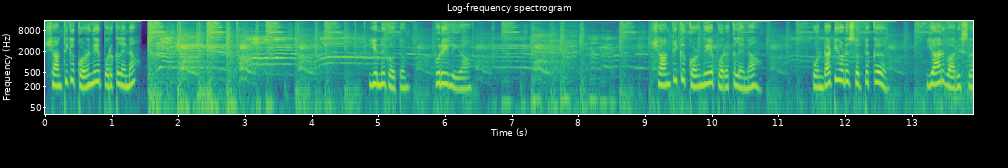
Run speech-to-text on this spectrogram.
சாந்திக்கு குழந்தைய பொறுக்கலைனா என்ன கௌதம்? புரியலையா? சாந்திக்கு குழந்தைய பொறக்கலைனா பொண்டாட்டியோட சொத்துக்கு யார் வாரிசு?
